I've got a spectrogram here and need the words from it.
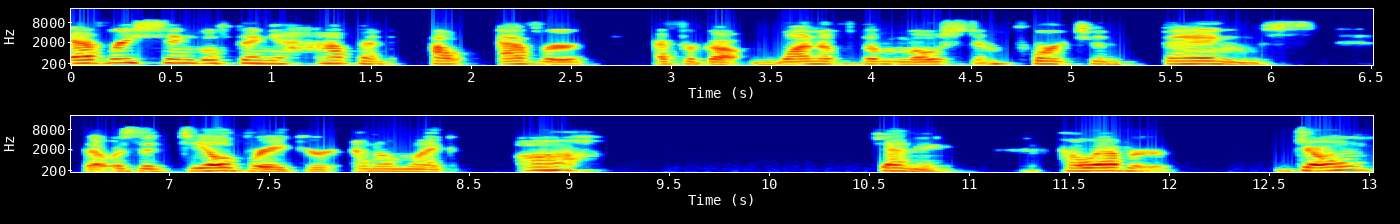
Every single thing happened. However, I forgot one of the most important things that was a deal breaker. And I'm like, oh, Jeni. However, don't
